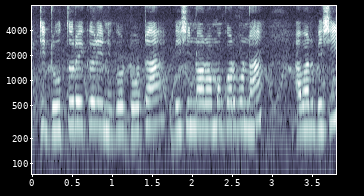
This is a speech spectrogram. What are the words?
একটি ডো তৈরি করে নিব। ডোটা বেশি নরমও করব না, আবার বেশি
